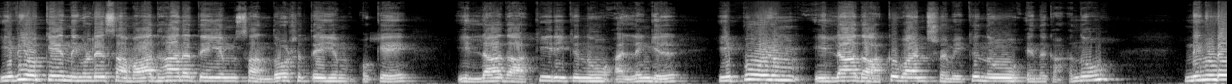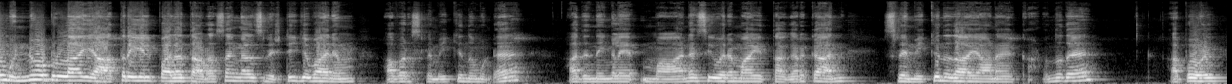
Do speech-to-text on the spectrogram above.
ഇവയൊക്കെ നിങ്ങളുടെ സമാധാനത്തെയും സന്തോഷത്തെയും ഒക്കെ ഇല്ലാതാക്കിയിരിക്കുന്നു അല്ലെങ്കിൽ ഇപ്പോഴും ഇല്ലാതാക്കുവാൻ ശ്രമിക്കുന്നു എന്ന് കാണുന്നു. നിങ്ങളുടെ മുന്നോട്ടുള്ള യാത്രയിൽ പല തടസ്സങ്ങൾ സൃഷ്ടിക്കുവാനും അവർ ശ്രമിക്കുന്നുമുണ്ട്. അത് നിങ്ങളെ മാനസികപരമായി തകർക്കാൻ ശ്രമിക്കുന്നതായാണ് കാണുന്നത്. അപ്പോൾ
